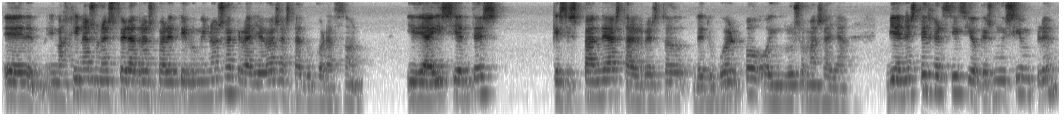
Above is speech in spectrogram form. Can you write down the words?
Eh, imaginas una esfera transparente y luminosa que la llevas hasta tu corazón y de ahí sientes que se expande hasta el resto de tu cuerpo o incluso más allá. Bien, este ejercicio que es muy simple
